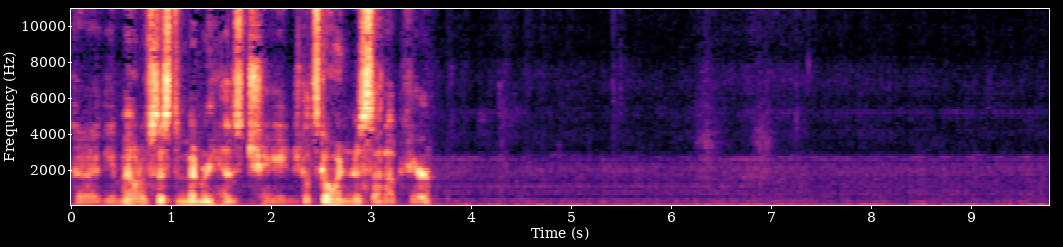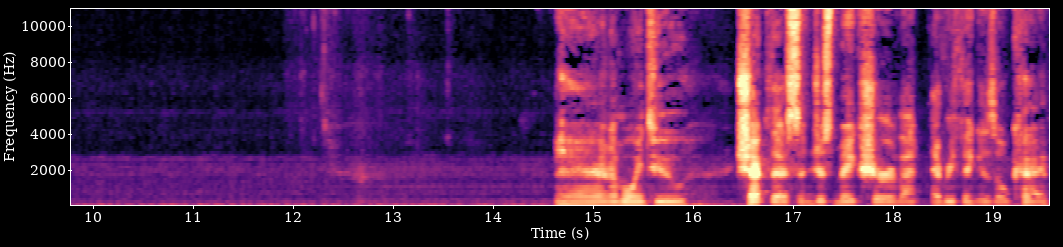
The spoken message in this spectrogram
Okay, the amount of system memory has changed. Let's go into setup here. And I'm going to check this and just make sure that everything is okay.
